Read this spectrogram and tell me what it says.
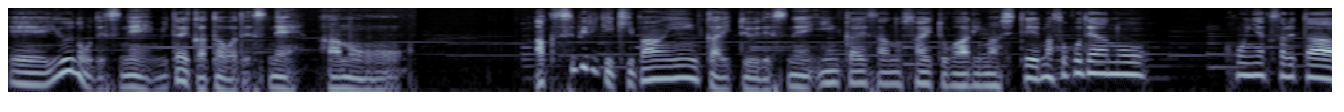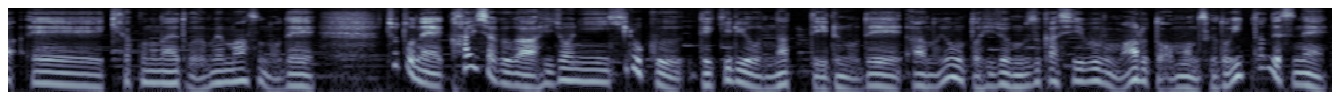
えー、いうのをですね、見たい方はですね、あの、アクセシビリティ基盤委員会というですね、委員会さんのサイトがありまして、まあ、そこであの、翻訳された、えー、企画の内容とか読めますので、ちょっとね、解釈が非常に広くできるようになっているので、あの読むと非常に難しい部分もあるとは思うんですけど、一旦ですね、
